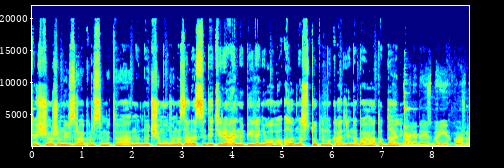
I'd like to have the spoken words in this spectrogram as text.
Та що ж у них з ракурсами, та ну, ну чому вона зараз сидить реально біля нього, але в наступному кадрі набагато далі. Галідей зберіг кожну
